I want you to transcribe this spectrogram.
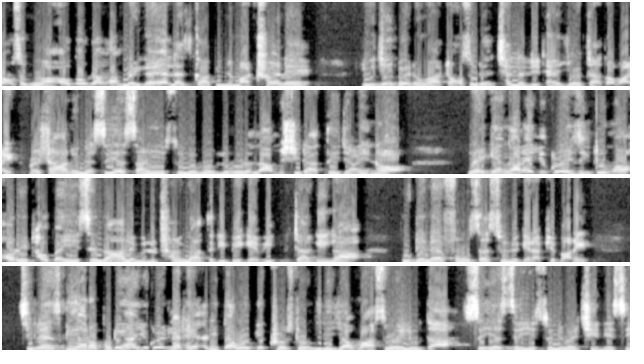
တောင်းဆိုမှုဟာအောက်ဂုတ်လကအမေရိကန်ရဲ့လက်စကာပြည်နယ်မှာထရန့်နဲ့ လူချင်းတွေ့တော့ကတောင်းဆိုတဲ့ချက်လက်တွေထဲရောကြသွားပါတယ်။ရုရှားအနေနဲ့စစ်ရက်ဆိုင်ရေးဆွေးနွေးဖို့လိုလိုလားလားမရှိတာသိကြရင်တော့အမေရိကန်ကလည်းယူကရိန်းစီတိုမာဟော့တွေထောက်ပံ့ရေးစဉ်းစားရလိမ့်မယ်လို့ထရန့်ကသတိပေးခဲ့ပြီးမကြာခင်ကပူတင်နဲ့ဖုန်းဆက်ဆွေးနွေးခဲ့တာဖြစ်ပါတယ်။ဇီလန်စကီကတော့ပူတင်ဟာယူကရိန်းလက်ထဲအဲ့ဒီတာဝေးပစ်ခရုစ်ဒုံးကြီးတွေရောက်မှာစိုးရိမ်လို့သာစစ်ရဲစဲရေးဆွေးနွေးမဲ့ခြေနေစီ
